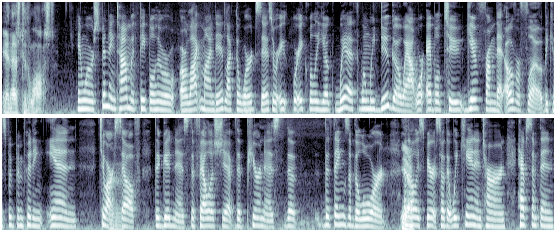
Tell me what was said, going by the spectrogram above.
and that's to the lost. And we're spending time with people who are, are like minded, like the word says, or we're equally yoked with, when we do go out, we're able to give from that overflow because we've been putting in to mm-hmm. ourselves the goodness, the fellowship, the pureness, the the things of the Lord and Yeah. the Holy Spirit, so that we can in turn have something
